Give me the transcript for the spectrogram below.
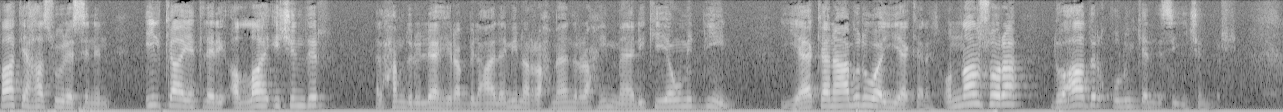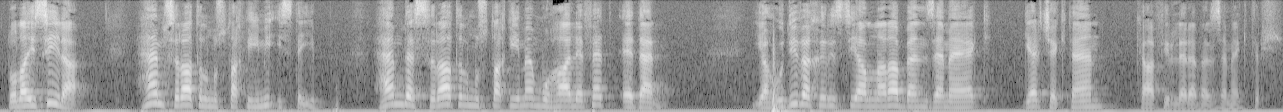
Fatiha suresinin ilk ayetleri Allah içindir. Elhamdülillahi Rabbil alemin Errahmanirrahim Maliki yevmiddin İyyâke na'budu ve iyyâke Ondan sonra duadır kulun kendisi içindir. Dolayısıyla hem sırat-ı mustakimi isteyip hem de sırat-ı mustakime muhalefet eden Yahudi ve Hristiyanlara benzemek gerçekten kafirlere benzemektir.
